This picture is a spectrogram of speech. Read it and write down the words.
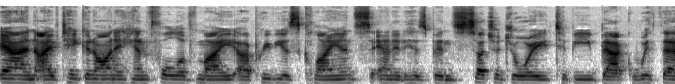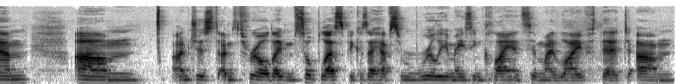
and I've taken on a handful of my uh, previous clients, and it has been such a joy to be back with them. Um, I'm just, I'm thrilled. I'm so blessed because I have some really amazing clients in my life that um,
